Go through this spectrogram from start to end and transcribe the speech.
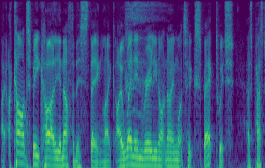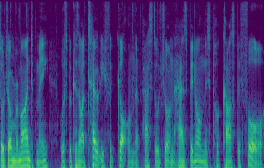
I I can't speak highly enough of this thing. Like, I went in really not knowing what to expect, which, as Pastor John reminded me, was because I'd totally forgotten that Pastor John has been on this podcast before,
